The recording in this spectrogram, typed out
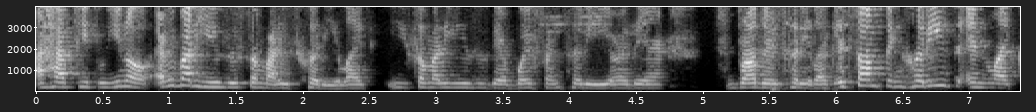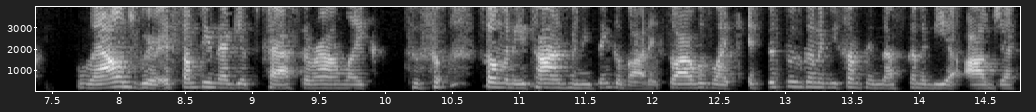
I have people, you know, everybody uses somebody's hoodie. Like somebody uses their boyfriend's hoodie or their brother's hoodie. Like it's something hoodies and like loungewear is something that gets passed around like to so, so many times when you think about it. So I was like, if this is going to be something that's going to be an object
